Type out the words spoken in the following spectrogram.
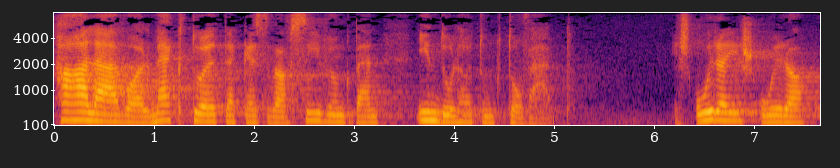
hálával megtöltekezve a szívünkben indulhatunk tovább. És újra és újra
